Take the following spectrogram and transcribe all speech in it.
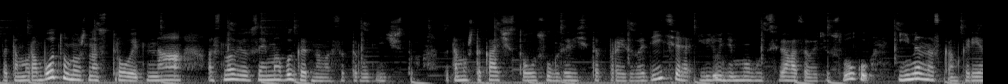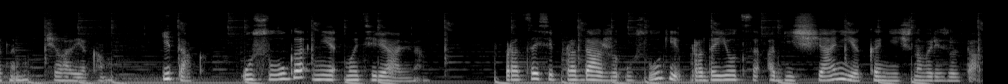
Поэтому работу нужно строить на основе взаимовыгодного сотрудничества, потому что качество услуг зависит от производителя, и люди могут связывать услугу именно с конкретным человеком. Итак, услуга не материальна процессе продажи услуги продается обещание конечного результата.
